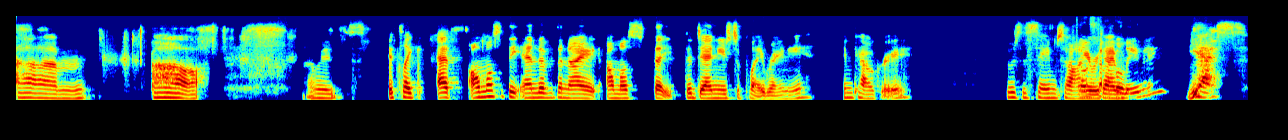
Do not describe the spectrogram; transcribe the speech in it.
um oh I mean it's, it's like at almost at the end of the night, almost that the Den used to play Rainy in Calgary. It was the same song Don't every Stop time. believing. Yes.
